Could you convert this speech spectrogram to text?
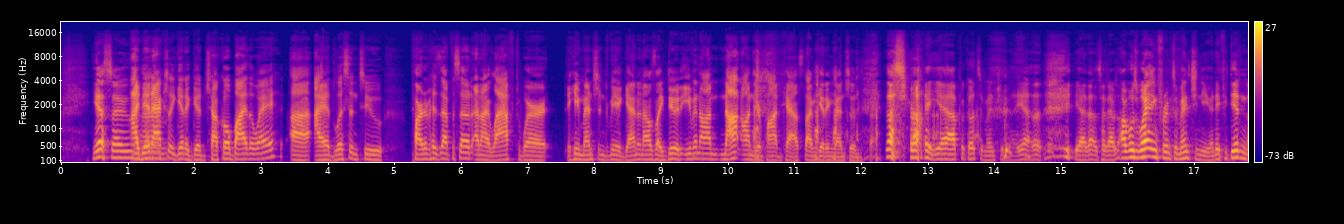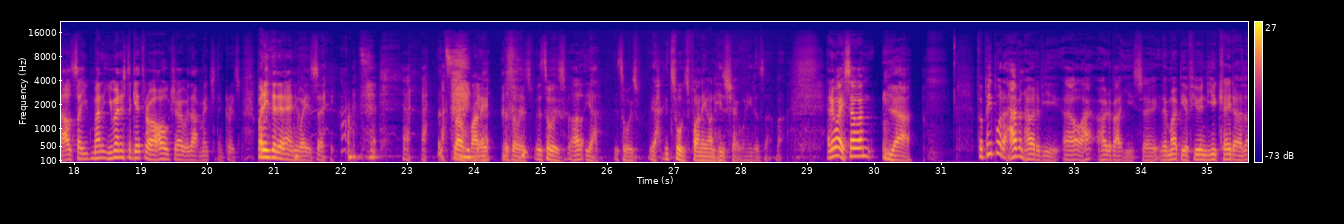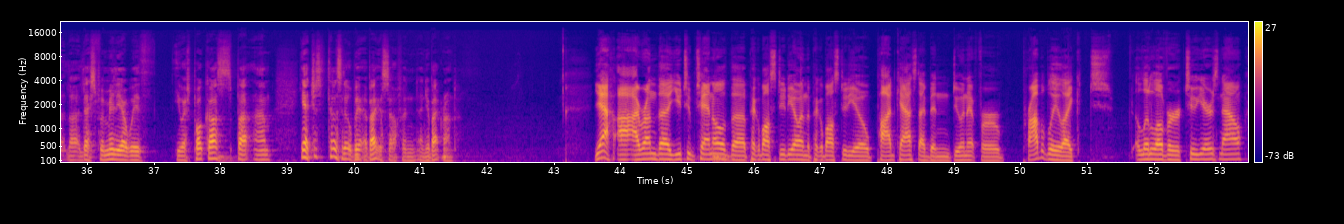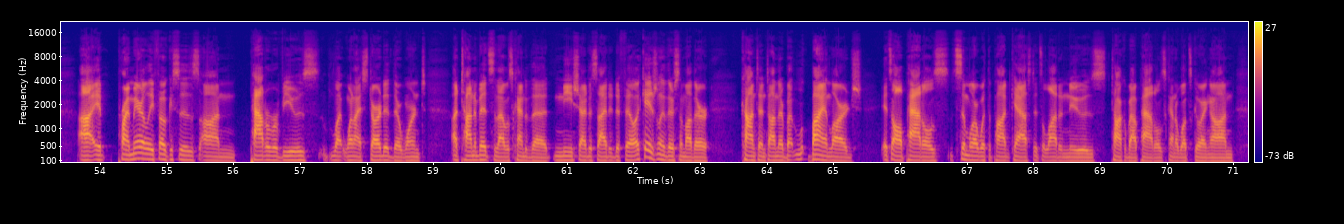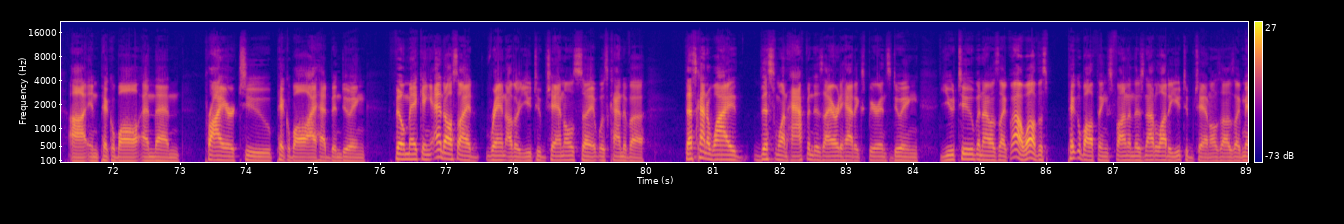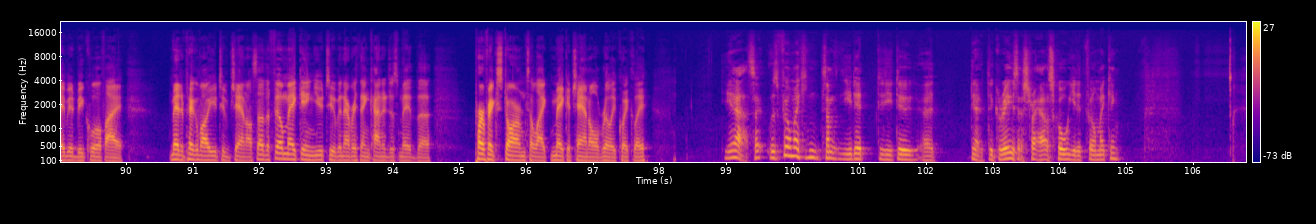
yeah. So I did um, actually get a good chuckle, by the way. Uh, I had listened to part of his episode and I laughed where he mentioned me again and I was like, dude, even on not on your podcast, I'm getting mentioned. That's right. Yeah, I forgot to mention that. Yeah, that, yeah, that was hilarious. I was waiting for him to mention you, and if he didn't, I'll say you, man- you managed to get through a whole show without mentioning Chris, but he did it anyway. So it's so funny. Yeah, it's always, it's always, uh, yeah, it's always, yeah, it's always funny on his show when he does that. But anyway, so um, Yeah. for people that haven't heard of you uh, or ha- heard about you, so there might be a few in the UK that are l- less familiar with US podcasts, but um, yeah, just tell us a little bit about yourself and, and your background. Yeah, uh, I run the YouTube channel, the Pickleball Studio, and the Pickleball Studio podcast. I've been doing it for probably like t- a little over two years now. Uh, it primarily focuses on paddle reviews. Like when I started, there weren't a ton of it, so that was kind of the niche I decided to fill. Occasionally, there's some other content on there, but l- by and large, it's all paddles. Similar with the podcast, it's a lot of news, talk about paddles, kind of what's going on uh, in pickleball, and then prior to pickleball, I had been doing filmmaking and also I had ran other YouTube channels. So it was kind of a that's kind of why this one happened is I already had experience doing YouTube and I was like, wow, well, this pickleball thing's fun and there's not a lot of YouTube channels. I was like, maybe it'd be cool if I made a pickleball YouTube channel. So the filmmaking, YouTube and everything kind of just made the perfect storm to like make a channel really quickly. Yeah. So was filmmaking something you did? Did you do, uh, you know, degrees that straight out of school? You did filmmaking.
